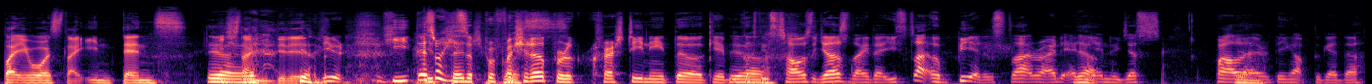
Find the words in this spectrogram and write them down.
but it was like intense Yeah, each time yeah, you did it. Dude, he that's why he's a professional bursts. procrastinator, okay? Because Yeah. this house just like that. You start a bit at the start, right? At Yeah. the end, you just pile Yeah. everything up together.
